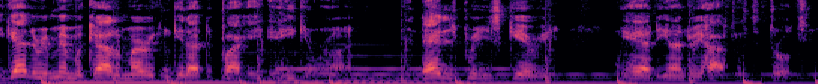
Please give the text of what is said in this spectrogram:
you got to remember Kyler Murray can get out the pocket and he can run. And that is pretty scary when you have DeAndre Hopkins to throw to.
